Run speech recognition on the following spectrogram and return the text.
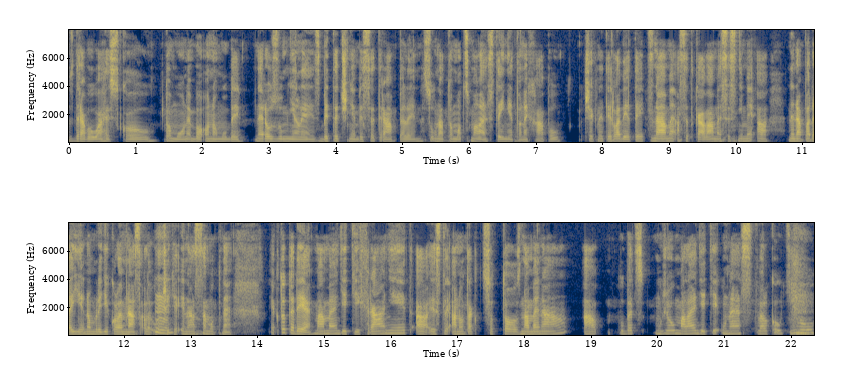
zdravou a hezkou, tomu nebo onomu by nerozuměli, zbytečně by se trápili, jsou na to moc malé, stejně to nechápou. Všechny tyhle věty známe a setkáváme se s nimi a nenapadají jenom lidi kolem nás, ale určitě hmm. i nás samotné. Jak to tedy je? Máme děti chránit a jestli ano, tak co to znamená? A vůbec můžou malé děti unést velkou tíhu? Hmm.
